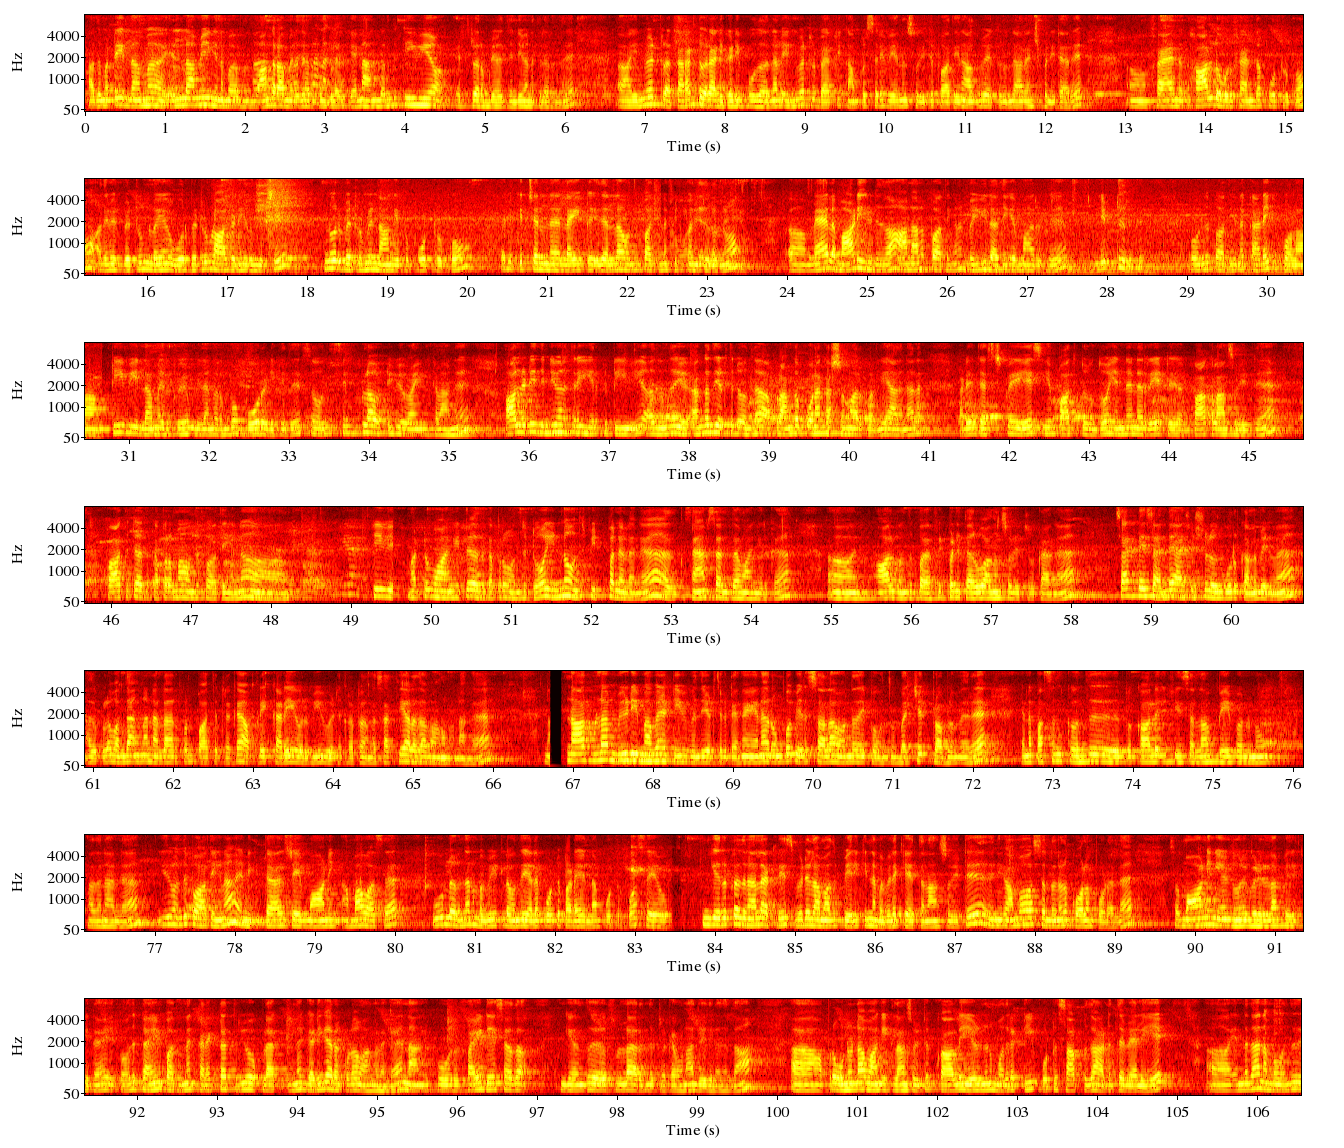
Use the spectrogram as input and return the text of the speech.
அது மட்டும் இல்லாமல் எல்லாமே இங்கே நம்ம வாங்குற மாதிரி தான் இருக்கும் போல ஏன்னா அங்கேருந்து டிவியும் எடுத்துகிட்டு வர முடியாது திண்டிவனத்துலேருந்து. இன்வெர்ட்ரு கரண்ட் வர அடிக்கடி போகுது. அதனால் இன்வெர்டர் பேட்டரி கம்பல்சரி வேணும்னு சொல்லிட்டு பார்த்தீங்கன்னா அதுவே எடுத்துகிட்டு வந்து அரேஞ்ச் பண்ணிட்டாரு. ஃபேனு ஹாலில் ஒரு ஃபேன் தான் போட்டிருக்கோம். அதேமாரி பெட்ரூம்லேயும் ஒரு பெட்ரூமில் ஆல்ரெடி இருந்துச்சு. இன்னொரு பெட்ரூம்லேயும் நாங்கள் இப்போ போட்டிருக்கோம். கிச்சனில் லைட்டு இதெல்லாம் வந்து பார்த்திங்கன்னா ஃபிட் பண்ணிட்டு இருந்தோம். மேலே மாடி வீடு தான் ஆனாலும் பார்த்திங்கன்னா வெயில் அதிகமாக இருக்குது லிஃப்ட் இருக்குது இப்போ வந்து பார்த்திங்கன்னா கடைக்கு போகலாம் டிவி இல்லாமல் இருக்கவே முடியல ரொம்ப போர் அடிக்குது. ஸோ வந்து சிம்பிளாக ஒரு டிவி வாங்கிக்கலான்னு ஆல்ரெடி திண்டிவனத்துலேயே இருக்குது டிவி அது வந்து அங்கேருந்து எடுத்துகிட்டு வந்தால் அப்புறம் அங்கே போனால் கஷ்டமாக இருக்கும் இல்லையா? அதனால் அப்படியே ஜஸ்ட் போய் ஏசியும் பார்த்துட்டு இருந்தோம் என்னென்ன ரேட்டு பார்க்கலான்னு சொல்லிட்டு. பார்த்துட்டு அதுக்கப்புறமா வந்து பார்த்திங்கன்னா டிவி மட்டும் வாங்கிட்டு அதுக்கப்புறம் வந்துட்டோம். இன்னும் வந்து ஃபிட் பண்ணலைங்க. அதுக்கு சாம்சங் தான் வாங்கியிருக்கேன். ஆள் வந்து இப்போ ஃபிட் பண்ணி தருவாங்கன்னு சொல்லிட்டு இருக்காங்க. சாட்டர்டே சண்டே ஆஸ் யூஷுவல் வந்து ஊருக்கு கிளம்பிடுவேன். அதுக்குள்ளே வந்தாங்கன்னா நல்லா இருக்கும்னு பார்த்துட்ருக்கேன் அப்படியே கடையை ஒரு வியூ எடுக்கிறப்ப அங்கே சத்யாவில் தான் வாங்கணும் நாங்கள் நார்மலாக மீடியமாகவே டிவி வந்து எடுத்துக்கிட்டேங்க. ஏன்னா ரொம்ப பெருசாலாம் வந்து இப்போ வந்து பட்ஜெட் ப்ராப்ளம் வேறு. ஏன்னா பசங்களுக்கு வந்து இப்போ காலேஜ் ஃபீஸ் எல்லாம் பே பண்ணணும். அதனால் இது வந்து பார்த்திங்கன்னா இன்றைக்கி தேர்ஸ்டே மார்னிங் அமாவாசை. ஊரில் இருந்தால் நம்ம வீட்டில் வந்து இலை போட்டு படையெல்லாம் போட்டிருப்போம். சேவ் இங்கே இருக்கிறதுனால அட்லீஸ்ட் வீடெல்லாமாவது பெருக்கி நம்ம விளக்கேற்றலாம்னு சொல்லிட்டு இன்றைக்கி அமாவாசைன்றதுனால கோலம் போடலை. ஸோ மார்னிங் எழுந்தோடனே வீடெல்லாம் பெருக்கிட்டேன். இப்போ வந்து டைம் பார்த்திங்கன்னா கரெக்டாக த்ரீ ஓ கிளாக் இன்னும் கடிகாரம் கூட வாங்கலைங்க. நாங்கள் இப்போது ஒரு ஃபைவ் டேஸாக தான் இங்கே வந்து ஃபுல்லாக இருந்துகிட்ருக்கேன் ஒன்றாந்தேதியிலேருந்து தான். அப்புறம் ஒன்று ஒன்றா வாங்கிக்கலாம்னு சொல்லிட்டு காலைல எழுந்துன்னு முதல்ல டீ போட்டு சாப்பிட்டு தான் அடுத்த வேலையே. என்ன தான் நம்ம வந்து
